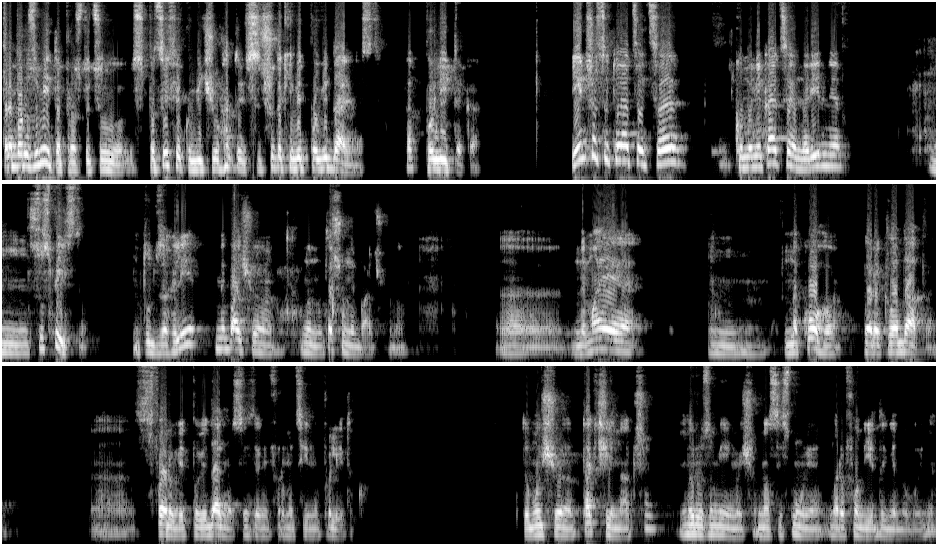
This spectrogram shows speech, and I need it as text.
треба розуміти просто цю специфіку, відчувати, що таке відповідальність, так, політика. Інша ситуація це комунікація на рівні суспільства. Тут взагалі не бачу, ну не те, що не бачу, ну, е, немає м, на кого перекладати е, сферу відповідальності за інформаційну політику. Тому що так чи інакше, ми розуміємо, що в нас існує марафон Єдині новини,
